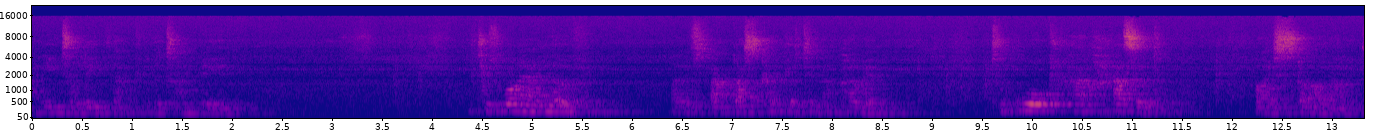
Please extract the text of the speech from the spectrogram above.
I need to leave that for the time being. Which is why I love as that last couplet in that poem to walk haphazard by starlight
